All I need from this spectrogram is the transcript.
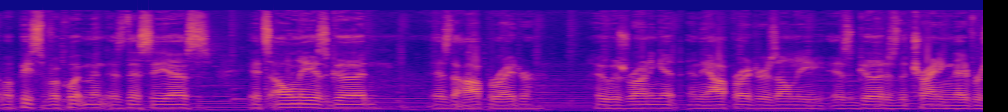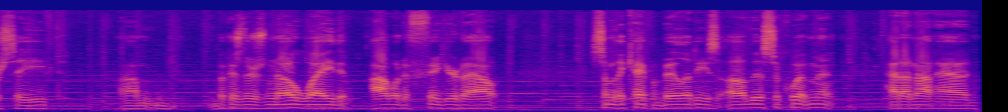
of a piece of equipment as this is, it's only as good as the operator who is running it, and the operator is only as good as the training they've received. Um, because there's no way that I would have figured out some of the capabilities of this equipment had I not had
